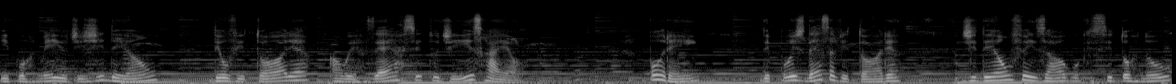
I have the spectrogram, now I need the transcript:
e, por meio de Gideão, deu vitória ao exército de Israel. Porém, depois dessa vitória, Gideão fez algo que se tornou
